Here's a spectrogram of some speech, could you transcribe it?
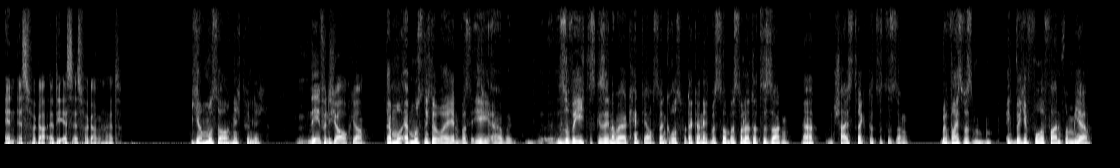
NS äh, die SS-Vergangenheit. Ja, muss er auch nicht, finde ich. Nee, finde ich auch, ja. Er, mu er muss nicht darüber reden, was eh, äh, so wie ich das gesehen habe, er kennt ja auch seinen Großvater gar nicht. Was soll, was soll er dazu sagen? Er hat einen Scheißdreck dazu zu sagen. Wer weiß, was irgendwelche Vorfahren von mir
